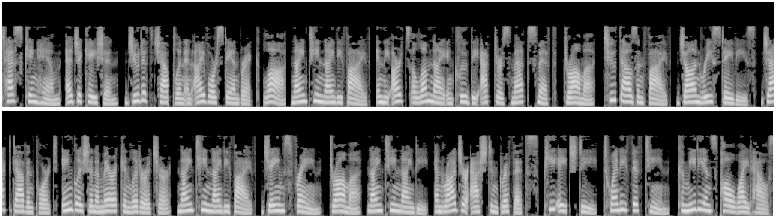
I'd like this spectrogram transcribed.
Tess Kingham Education, Judith Chaplin and Ivor Stanbrook Law, 1995. In the arts alumni include the actors Matt Smith Smith, Drama, 2005, John Rhys Davies, Jack Davenport, English and American Literature, 1995, James Frain, Drama, 1990, and Roger Ashton Griffiths, Ph.D., 2015, comedians Paul Whitehouse,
